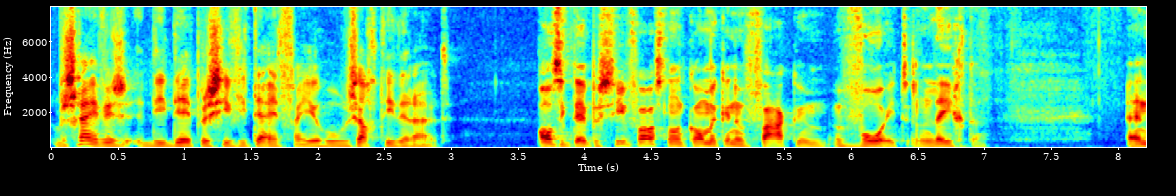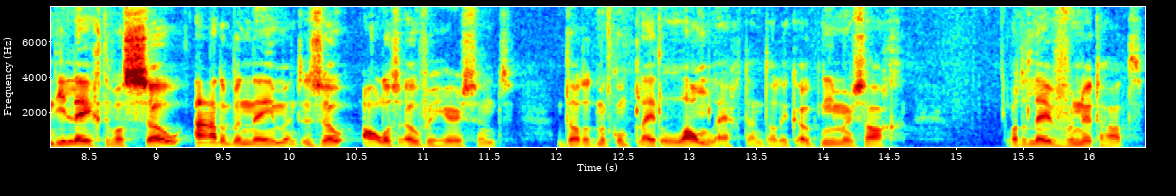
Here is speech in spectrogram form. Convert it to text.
Beschrijf eens die depressiviteit van je. Hoe zag die eruit? Als ik depressief was, dan kwam ik in een vacuüm, een void, een leegte. En die leegte was zo adembenemend, zo alles overheersend, dat het me compleet lam legde. En dat ik ook niet meer zag wat het leven voor nut had,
